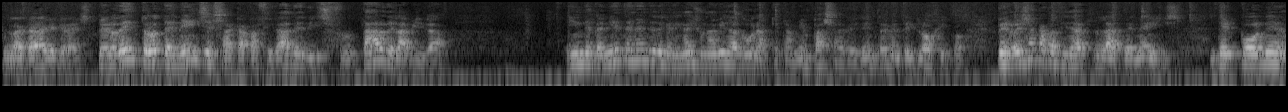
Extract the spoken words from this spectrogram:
La cara que queráis. Pero dentro tenéis esa capacidad de disfrutar de la vida. Independientemente de que tengáis una vida dura, que también pasa, evidentemente, es lógico, pero esa capacidad la tenéis de poner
